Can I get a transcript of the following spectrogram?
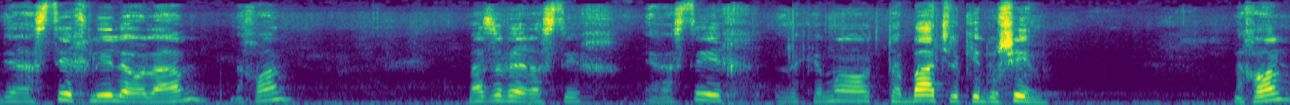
וארסתיך לי לעולם, נכון? מה זה וארסתיך? ארסתיך זה כמו טבעת של קידושין, נכון?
